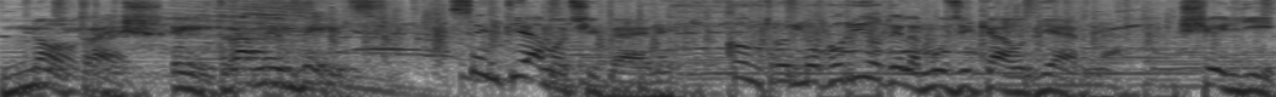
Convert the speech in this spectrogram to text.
no trash e drum and bass. Sentiamoci bene contro il lavorio della musica odierna. Scegli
